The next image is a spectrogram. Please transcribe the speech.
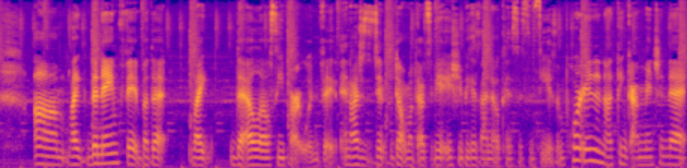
um, like the name fit, but that like the LLC part wouldn't fit. And I just don't want that to be an issue because I know consistency is important. And I think I mentioned that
